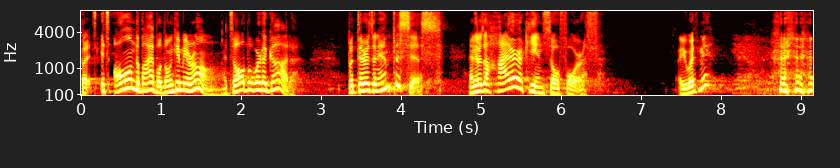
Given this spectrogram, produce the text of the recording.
but it's all in the Bible, don't get me wrong. It's all the Word of God. But there's an emphasis, and there's a hierarchy and so forth. Are you with me? Yeah.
